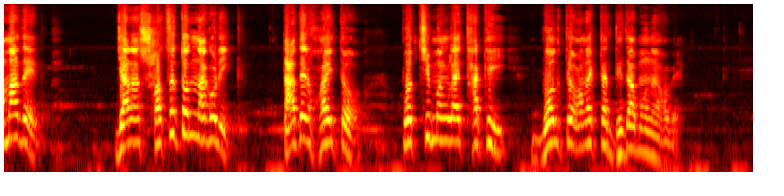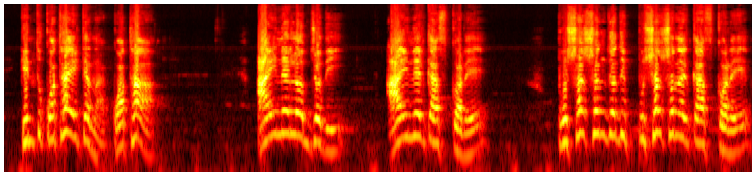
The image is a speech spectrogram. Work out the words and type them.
আমাদের যারা সচেতন নাগরিক, তাদের হয়তো পশ্চিমবাংলায় থাকি বলতে অনেকটা দ্বিধা মনে হবে। কিন্তু কথা এটা না, কথা আইনের লোক যদি আইনের কাজ করে, প্রশাসন যদি প্রশাসনের কাজ করে,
